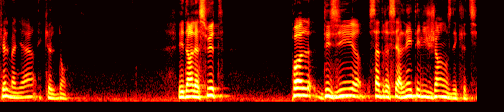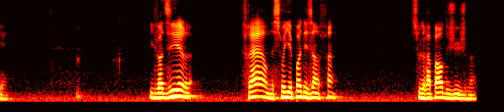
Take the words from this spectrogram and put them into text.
quelle manière et quel don. Et dans la suite, Paul désire s'adresser à l'intelligence des chrétiens. Il va dire, Frères, ne soyez pas des enfants sous le rapport du jugement.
